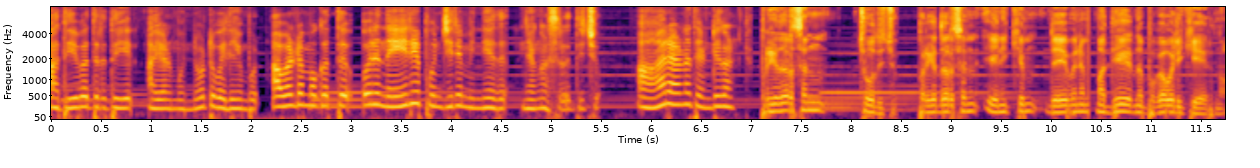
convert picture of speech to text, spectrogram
അതീവ ധൃതിയിൽ അയാൾ മുന്നോട്ട് വലിയുമ്പോൾ അവളുടെ മുഖത്ത് ഒരു നേരിയ പുഞ്ചിരി മിന്നിയത് ഞങ്ങൾ ശ്രദ്ധിച്ചു. ആരാണ് തെണ്ടികൾ? പ്രിയദർശൻ ചോദിച്ചു. പ്രിയദർശൻ എനിക്കും ദേവനും മധ്യേ ഇരുന്ന് പുകവലിക്കുകയായിരുന്നു.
